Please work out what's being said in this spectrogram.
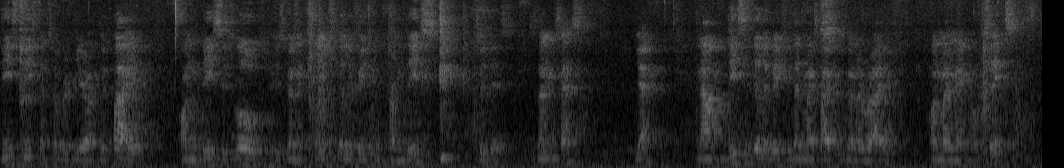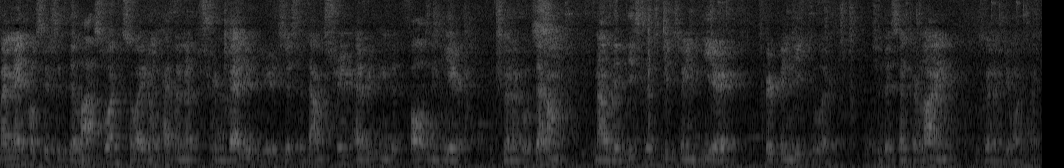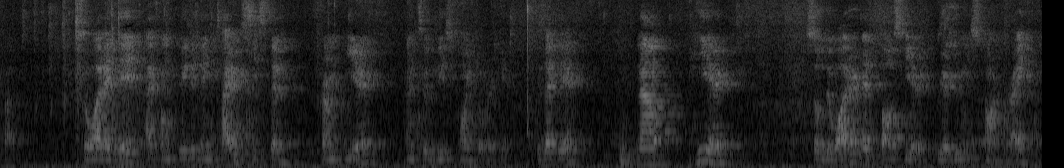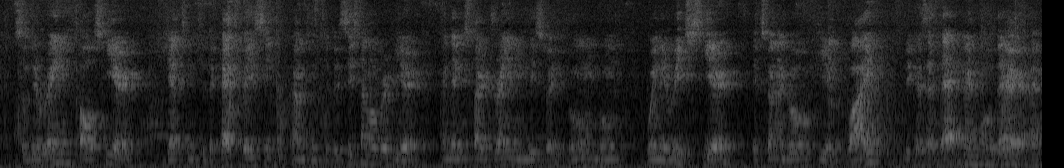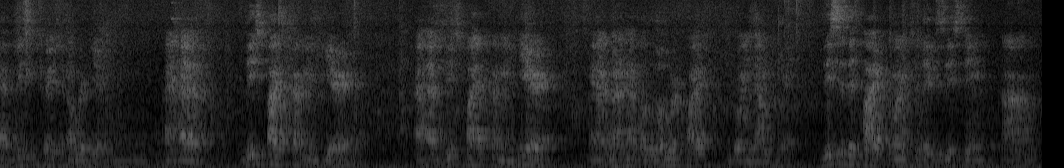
this distance over here of the pipe, on this slope is going to change the elevation from this to this. Does that make sense? Yeah? Now, this is the elevation that my pipe is going to arrive on my manhole 6. My manhole 6 is the last one, so I don't have an upstream value here, it's just a downstream. Everything that falls in here, it's going to go down. Now, the distance between here, perpendicular to the center line, is going to be 1.5. So what I did, I completed the entire system from here until this point over here. Is that clear? Now, here, so the water that falls here, we are doing storm, right? So the rain falls here, gets into the catch basin, comes into the system over here, and then it starts draining this way. Boom, boom. When it reaches here, it's gonna go here. Why? Because at that manhole there, I have this situation over here. I have this pipe coming here, I have this pipe coming here, and I'm gonna have a lower pipe going down here. This is the pipe going to the existing, um,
